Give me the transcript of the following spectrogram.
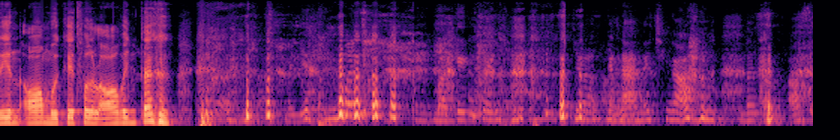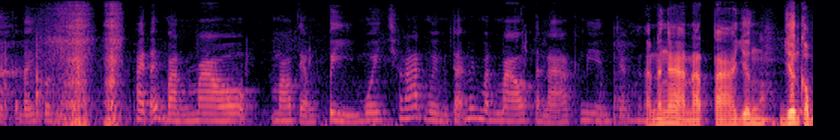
រៀនអមួយគេធ្វើល្អវិញទៅមកយើងបើគេឃើញយកកណ្ដាលនេះឆ្ងល់នៅតែអស់សេចក្តីគុណម្ចាស់ហេតុអីបានមកមកទាំងពីរមួយឆ្លាតមួយមិនតែមិនមិនមកតាណាគ្នាអញ្ចឹងអាហ្នឹងឯងអនត្តាយើងយើងកំ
